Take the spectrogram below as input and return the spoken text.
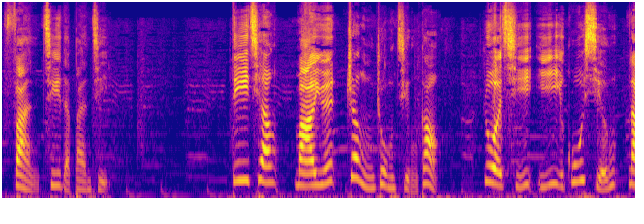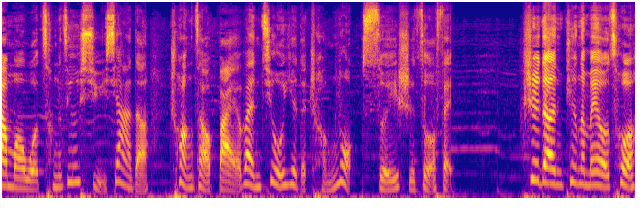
反击的扳机。第一枪，马云郑重警告：若其一意孤行，那么我曾经许下的创造百万就业的承诺随时作废。是的，你听的没有错，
